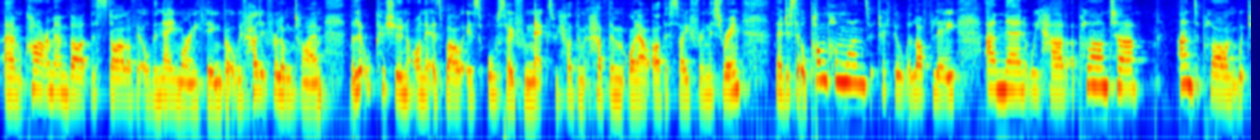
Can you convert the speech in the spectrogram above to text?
Um, can't remember the style of it or the name or anything, but we've had it for a long time. The little cushion on it as well is also from Next. We had them have them on our other sofa in this room. They're just little pom-pom ones, which I thought were lovely. And then we have a planter and a plant which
